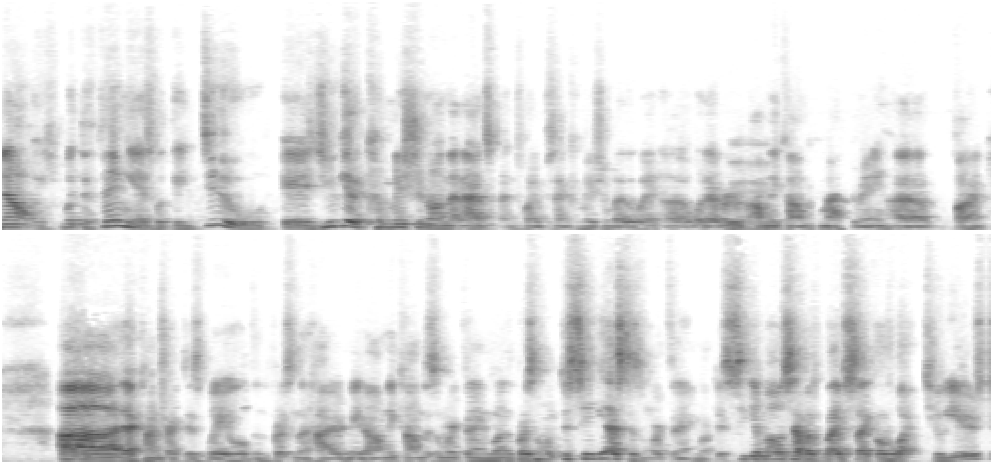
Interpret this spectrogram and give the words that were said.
Now, what the thing is, what they do is you get a commission on that ad spend, 20% commission, by the way, uh, whatever. Mm-hmm. Omnicom come after me, uh, fine. Uh, that contract is way old, and the person that hired me at Omnicom doesn't work there anymore. The person who worked at CBS doesn't work there anymore because CMOs have a life cycle of what, two years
